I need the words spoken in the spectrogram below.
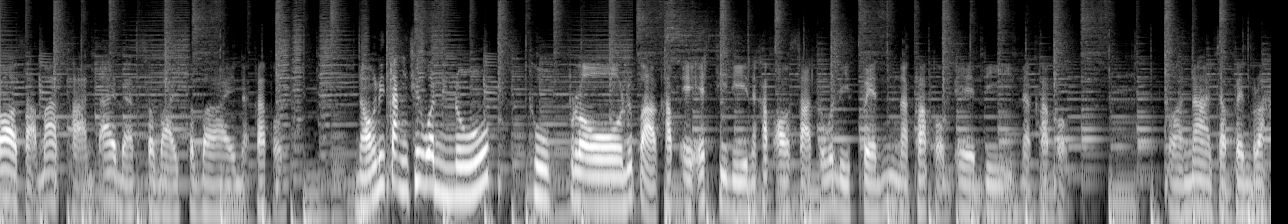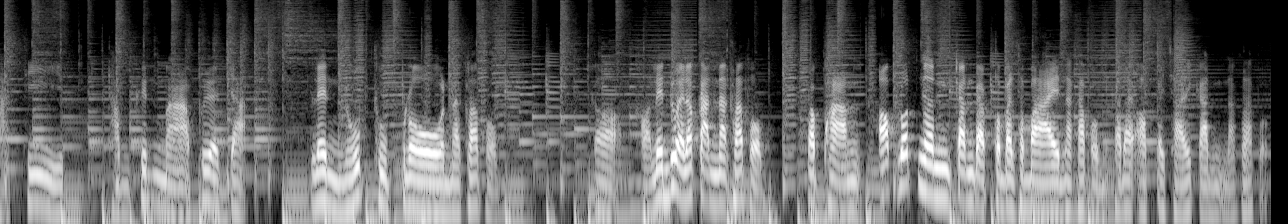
ก็สามารถผ่านได้แบบสบายๆนะครับผมน้องนี่ตั้งชื่อว่านูบทูโปรหรือเปล่าครับ ASTD นะครับ All Star Tower Defense นะครับผม AD นะครับผมก็น่าจะเป็นรหัสที่ ทำขึ้นมาเพื่อจะเล่นนูบทูโปรนะครับผม ก็ขอเล่นด้วยแล้วกันนะครับผมก็ผ่านออฟลดเงินกันแบบสบายๆนะครับผมก็ได้ออฟไปใช้กันนะครับผม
